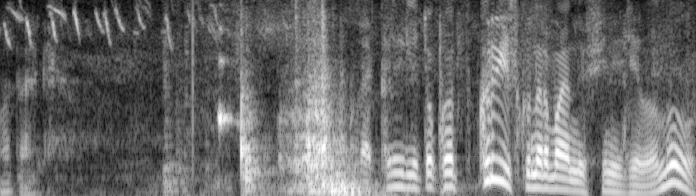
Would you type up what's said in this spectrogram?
Вот так. Закрыли, только вот крышку нормальную еще не сделал. Ну,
